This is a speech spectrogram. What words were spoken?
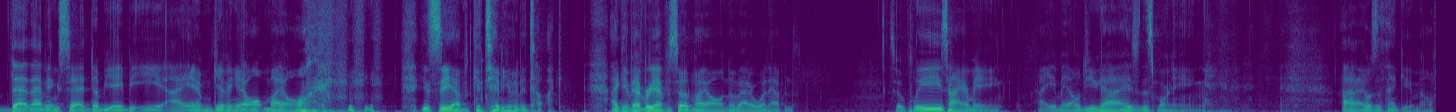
that that being said, WABE, I am giving it all my all. you see, I'm continuing to talk. I give every episode my all, no matter what happens. So please hire me. I emailed you guys this morning. Uh, it was a thank you email,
